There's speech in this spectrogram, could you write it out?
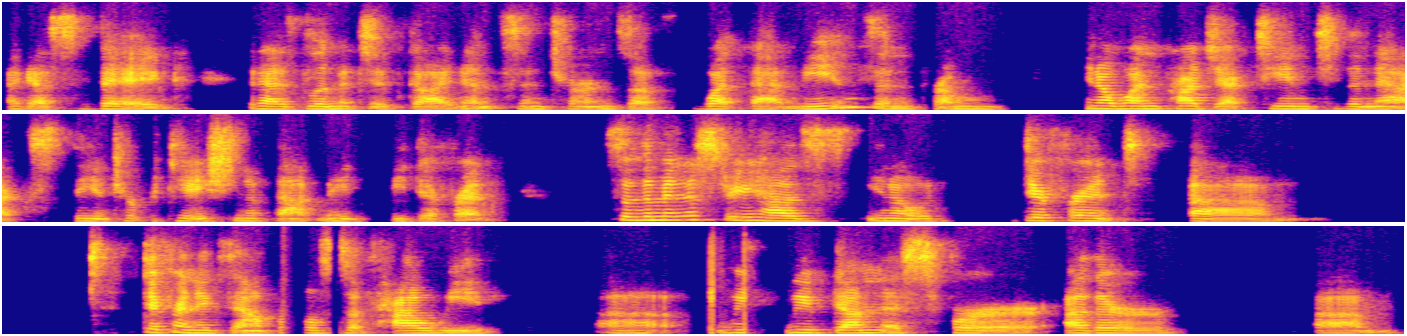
I guess, vague. It has limited guidance in terms of what that means. And from you know, one project team to the next, the interpretation of that may be different. So the ministry has, you know, different um, different examples of how we've uh, we, we've done this for other um,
